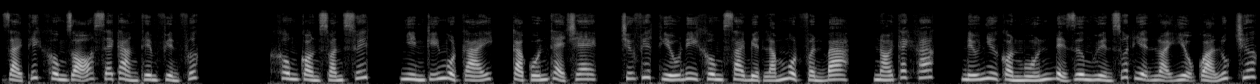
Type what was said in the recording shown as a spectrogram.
giải thích không rõ sẽ càng thêm phiền phức. Không còn xoắn suýt, nhìn kỹ một cái, cả cuốn thẻ tre, chữ viết thiếu đi không sai biệt lắm một phần ba, nói cách khác, nếu như còn muốn để Dương Huyền xuất hiện loại hiệu quả lúc trước,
